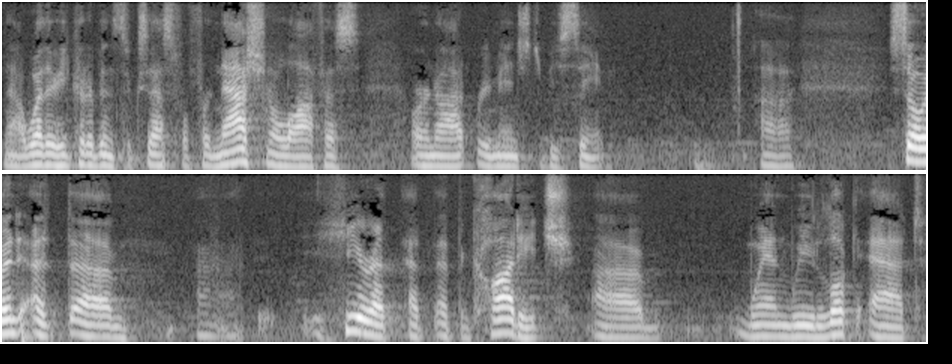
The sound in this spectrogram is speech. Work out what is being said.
Now, whether he could have been successful for national office or not remains to be seen. Uh, so, in, at, um, uh, here at, at, at, the cottage, uh, when we look at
